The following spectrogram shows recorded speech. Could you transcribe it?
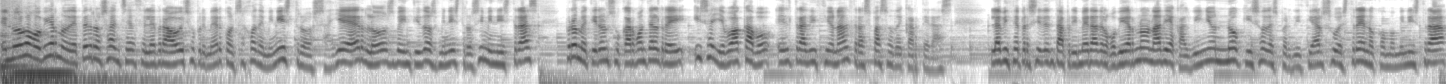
El nuevo gobierno de Pedro Sánchez celebra hoy su primer Consejo de Ministros. Ayer, los 22 ministros y ministras prometieron su cargo ante el rey y se llevó a cabo el tradicional traspaso de carteras. La vicepresidenta primera del Gobierno, Nadia Calviño, no quiso desperdiciar su estreno como ministra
